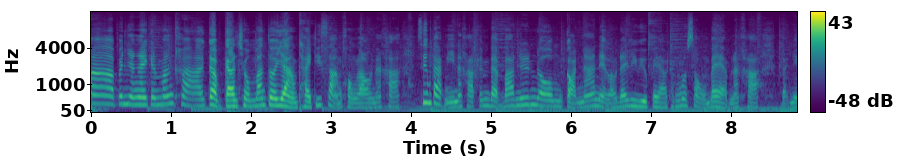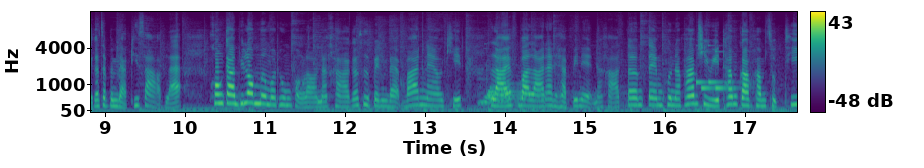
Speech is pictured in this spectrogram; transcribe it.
ค่ะ เป็นยังไงกันบ้างคะ กับการชมบ้านตัวอย่างไทยที่ 3 ของเรานะคะ ซึ่งแบบนี้นะคะเป็นแบบบ้านรื่นรม ก่อนหน้าเนี่ยเราได้รีวิวไปแล้วทั้งหมด 2 แบบนะคะ แบบนี้ก็จะเป็นแบบที่ 3 และ โครงการพิรมเมืองปทุมของเรานะคะ ก็คือเป็นแบบบ้านแนวคิด Life Balance and Happiness นะคะ เติมเต็มคุณภาพชีวิตท่ามกลางความสุขที่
